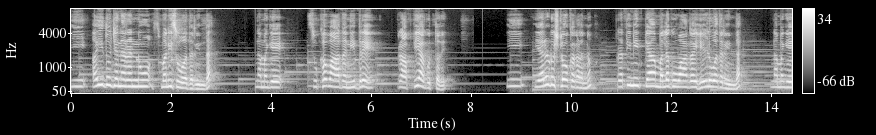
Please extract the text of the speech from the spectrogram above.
ಈ ಐದು ಜನರನ್ನು ಸ್ಮರಿಸುವುದರಿಂದ ನಮಗೆ ಸುಖವಾದ ನಿದ್ರೆ ಪ್ರಾಪ್ತಿಯಾಗುತ್ತದೆ. ಈ ಎರಡು ಶ್ಲೋಕಗಳನ್ನು ಪ್ರತಿನಿತ್ಯ ಮಲಗುವಾಗ ಹೇಳುವುದರಿಂದ ನಮಗೆ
